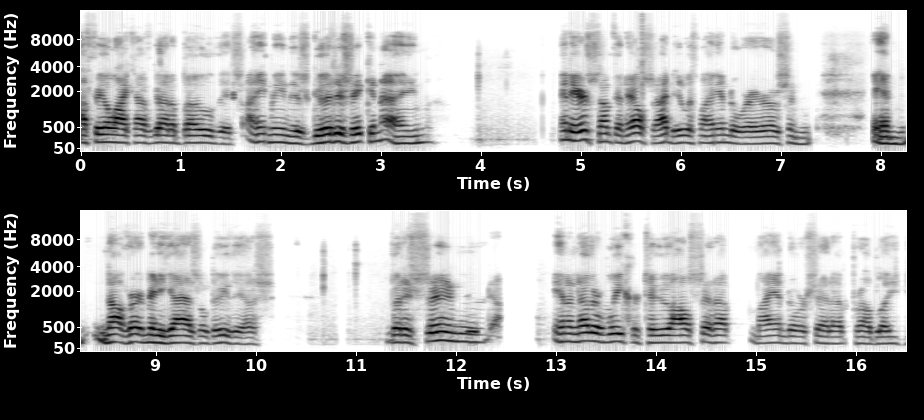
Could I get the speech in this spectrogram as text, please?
I feel like I've got a bow that's aiming as good as it can aim. And here's something else I do with my indoor arrows, and and not very many guys will do this. But as soon in another week or two, I'll set up my indoor setup probably.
